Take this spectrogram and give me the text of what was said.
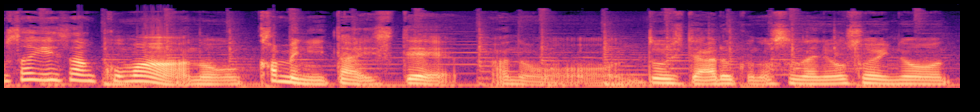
うさぎさん、こまあ、の、亀に対して、あの、どうして歩くのそんなに遅いのって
